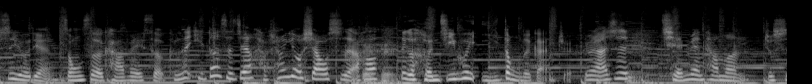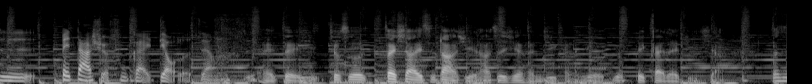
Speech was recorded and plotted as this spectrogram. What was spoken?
是有点棕色、咖啡色，可是一段时间好像又消失，然后那个痕迹会移动的感觉，原来是。前面他们就是被大雪覆盖掉了这样子。哎，对，就是说在下一次大雪，它这些痕迹可能又又被盖在底下。但是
